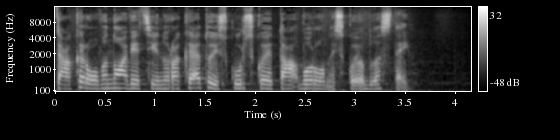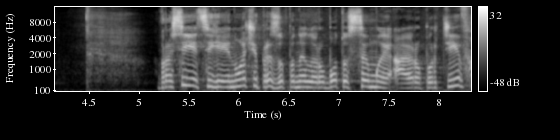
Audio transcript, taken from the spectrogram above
та керовану авіаційну ракету із Курської та Воронезької областей. В Росії цієї ночі призупинили роботу семи аеропортів.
